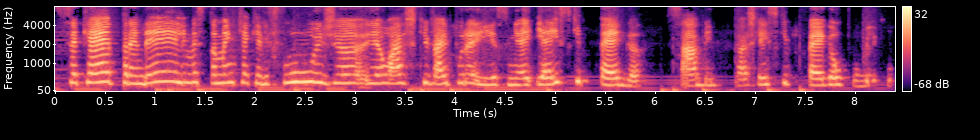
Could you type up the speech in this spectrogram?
você quer prender ele, mas também quer que ele fuja, e eu acho que vai por aí, assim, é, e é isso que pega, sabe? Eu acho que é isso que pega o público.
